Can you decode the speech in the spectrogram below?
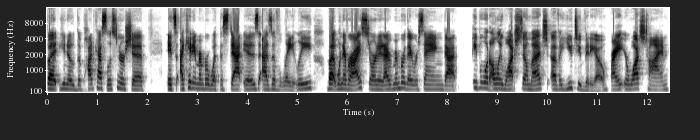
But, you know, the podcast listenership, it's, I can't even remember what the stat is as of lately, but whenever I started, I remember they were saying that people would only watch so much of a YouTube video, right? Your watch time.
